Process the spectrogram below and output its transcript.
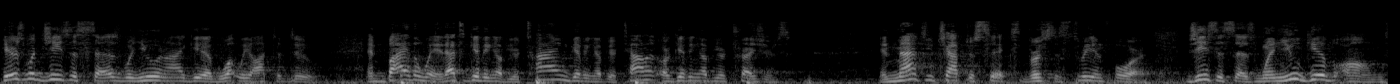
Here's what Jesus says when you and I give what we ought to do. And by the way, that's giving of your time, giving of your talent, or giving of your treasures. In Matthew chapter 6, verses 3 and 4, Jesus says, When you give alms,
